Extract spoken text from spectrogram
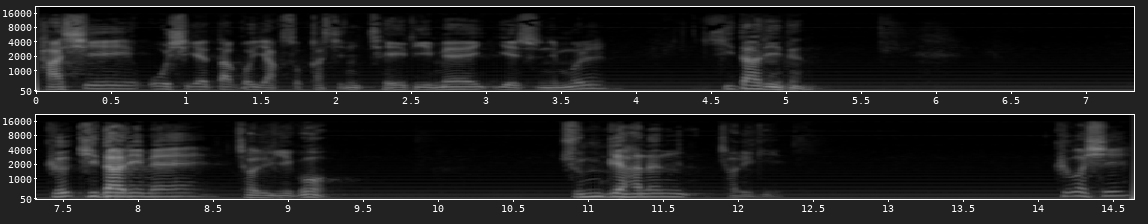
다시 오시겠다고 약속하신 재림의 예수님을 기다리는 그 기다림의 절기고 준비하는 절기. 그것이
